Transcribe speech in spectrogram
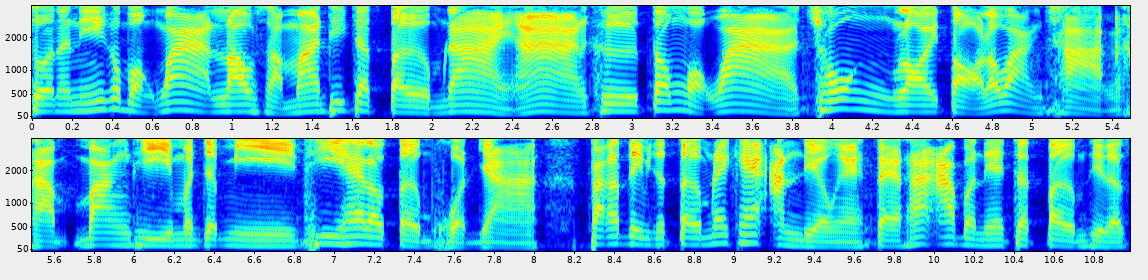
ส่วนอันนี้ก็บอกว่าเราสามารถที่จะเติมได้ อ่า คือต้องบอกว่าช่วงรอยต่อระหว่างฉากครับ บางทีมันจะมีที่ให้เราเติมขวดยา ปกติจะเติมได้แค่อันเดียวไง แต่ถ้าอัพอันนี้จะเติมทีละ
